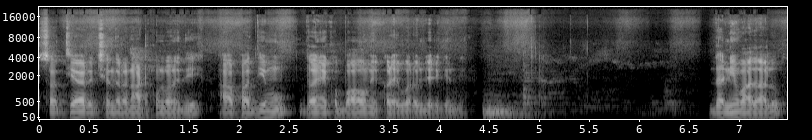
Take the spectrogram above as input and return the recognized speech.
సత్యహరిచంద్ర నాటకంలోనిది. ఆ పద్యము దాని యొక్క భావం ఇక్కడ ఇవ్వడం జరిగింది. ధన్యవాదాలు.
